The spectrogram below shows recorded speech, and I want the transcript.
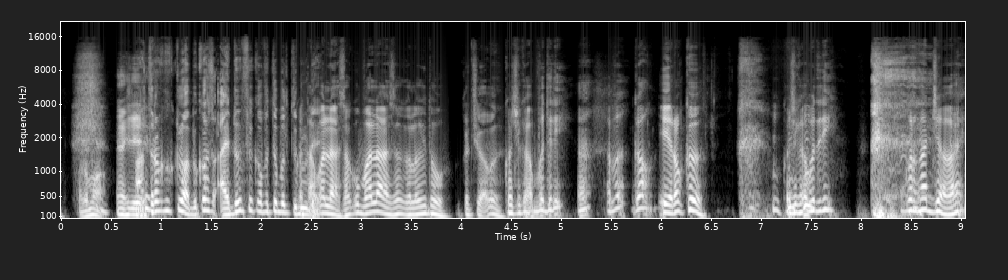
Alamak. Okay. ah, Terus aku keluar Because I don't feel comfortable to Kau do tak that balas Aku balas lah kalau itu Kau cakap apa? Kau cakap apa tadi? Ha? Apa? Kau? Eh rocker Kau cakap apa tadi? Kau kurang ajar eh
